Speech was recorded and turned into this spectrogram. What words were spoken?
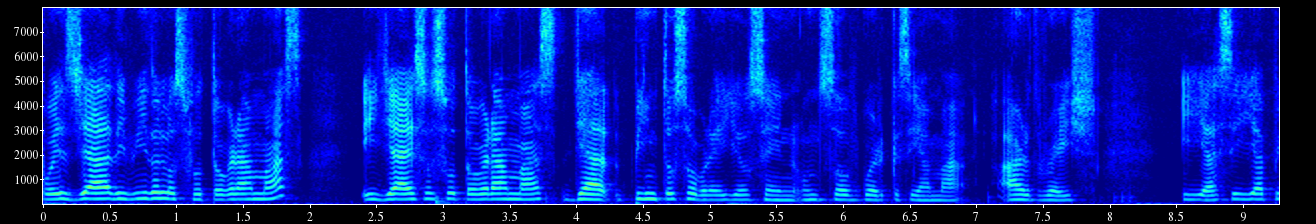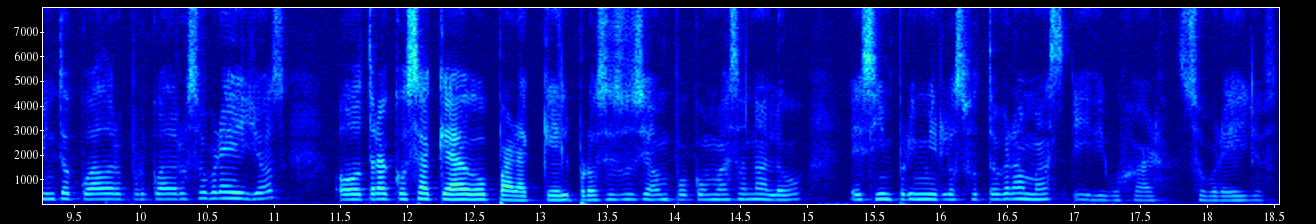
pues ya divido los fotogramas y ya esos fotogramas ya pinto sobre ellos en un software que se llama ArtRage. Y así ya pinto cuadro por cuadro sobre ellos. Otra cosa que hago para que el proceso sea un poco más análogo es imprimir los fotogramas y dibujar sobre ellos.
